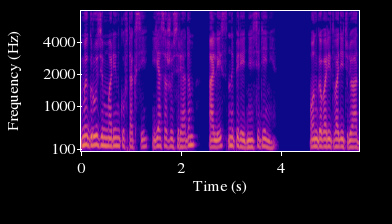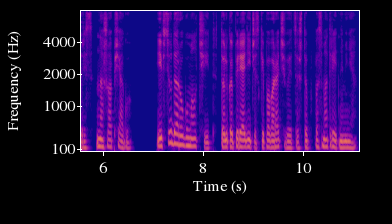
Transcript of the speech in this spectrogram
Мы грузим Маринку в такси, я сажусь рядом, а Лис на переднее сиденье. Он говорит водителю адрес, нашу общагу. И всю дорогу молчит, только периодически поворачивается, чтобы посмотреть на меня.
